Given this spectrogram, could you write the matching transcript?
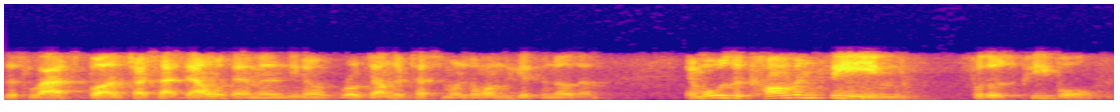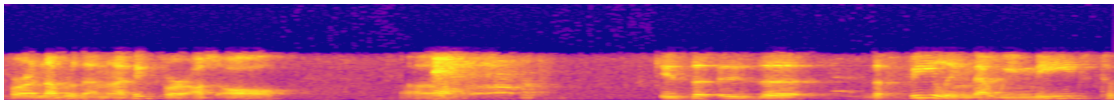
this last bunch, I sat down with them and you know wrote down their testimonies. I wanted to get to know them. And what was a common theme for those people, for a number of them, and I think for us all, uh, is the is the the feeling that we need to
